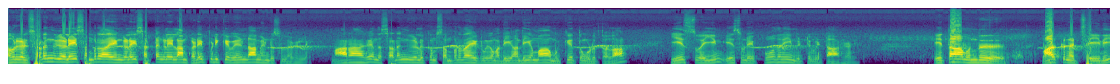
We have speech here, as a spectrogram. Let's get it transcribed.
அவர்கள் சடங்குகளை சம்பிரதாயங்களை சட்டங்களை எல்லாம் கடைப்பிடிக்க வேண்டாம் என்று சொல்லவில்லை. மாறாக இந்த சடங்குகளுக்கும் சம்பிரதாயங்களுக்கும் அதிகம் அதிகமாக முக்கியத்துவம் கொடுத்ததால் இயேசுவையும் இயேசுடைய போதனையும் விட்டுவிட்டார்கள். இதுதான் வந்து மார்க்கு நற்செய்தி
